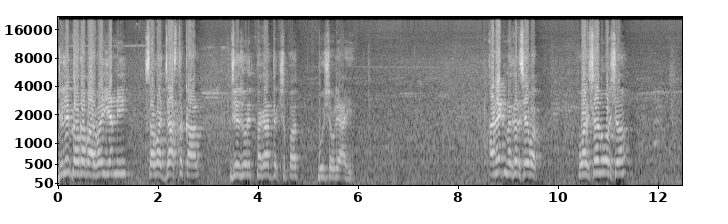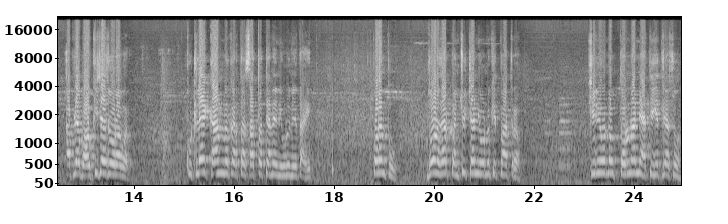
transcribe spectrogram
दिलीपदादा बारभाई यांनी सर्वात जास्त काळ जेजुरीत नगराध्यक्षपद भूषवले आहे. अनेक नगरसेवक वर्षानुवर्ष आपल्या भावकीच्या जोरावर कुठलेही काम न करता सातत्याने निवडून येत आहेत. परंतु दोन हजार पंचवीसच्या निवडणुकीत मात्र ही निवडणूक तरुणांनी हाती घेतली असून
